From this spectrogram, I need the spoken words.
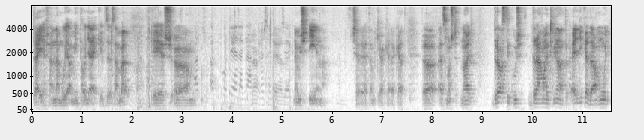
teljesen nem olyan, mint ahogy elképzel az ember, és ö, nem is én cseréltem ki a kereket. Ö, ez most nagy drasztikus, drámai pillanatok egyike, de amúgy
